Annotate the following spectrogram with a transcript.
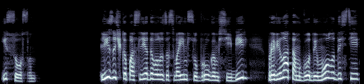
и сослан. Лизочка последовала за своим супругом в Сибирь, провела там годы молодости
